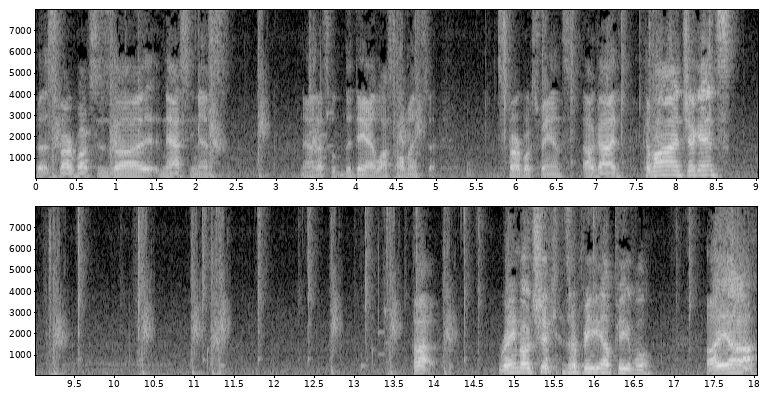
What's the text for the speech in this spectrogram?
the Starbucks' uh, nastiness. Now that's the day I lost all my st- Starbucks fans. Oh god, come on, chickens! Huh. Rainbow chickens are beating up people. Oh yeah.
